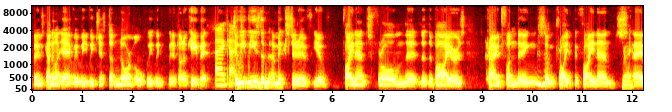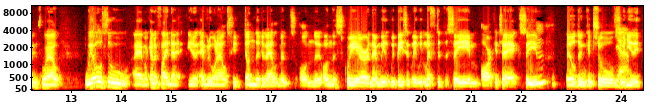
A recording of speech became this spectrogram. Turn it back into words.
but it was kind of like, yeah, we, we, we'd just done normal. We, we, would have done okay. But okay. So we, we used a, a mixture of, you know, finance from the, the, the buyers, crowdfunding, mm-hmm. some private finance right. um, as well. we also um, I kind of find that you know everyone else who'd done the development on the on the square, and then we, we basically we lifted the same architects, same Mhm. building controls. So we Yeah. knew they had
